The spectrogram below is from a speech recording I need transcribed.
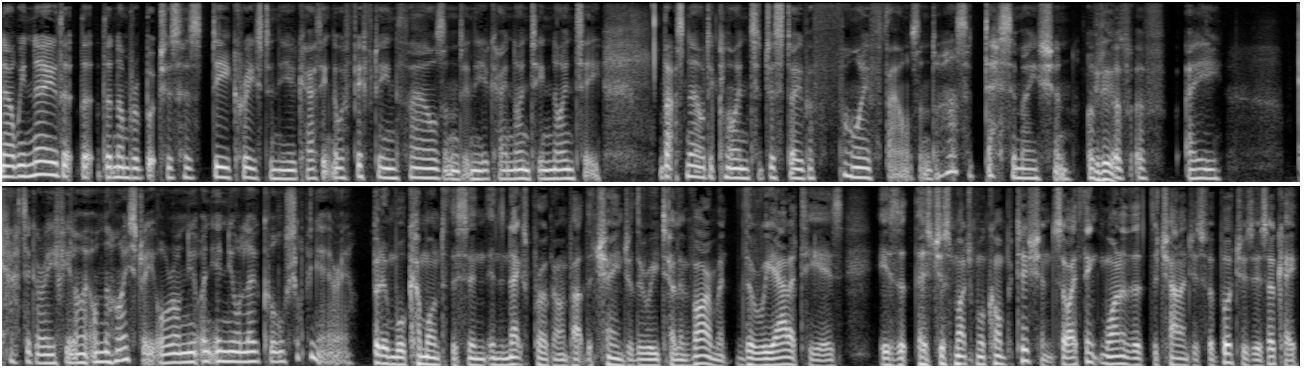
Now we know that the, the number of butchers has decreased in the UK. I think there were fifteen thousand in the UK in nineteen ninety. That's now declined to just over five thousand. That's a decimation of, of, of a category, if you like, on the high street or on your in your local shopping area. But and we'll come on to this in, in the next program about the change of the retail environment. The reality is is that there's just much more competition. So I think one of the, the challenges for butchers is okay,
